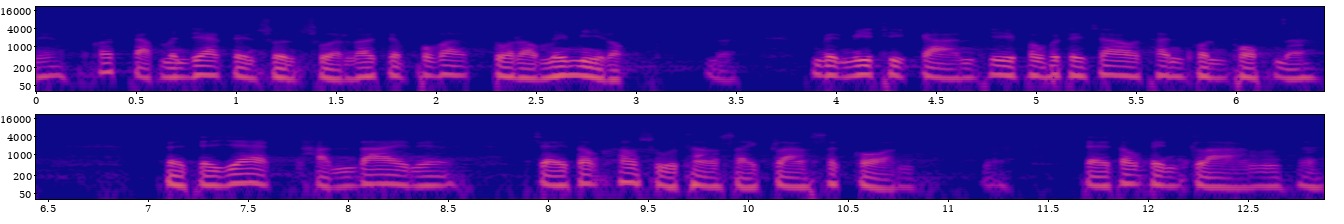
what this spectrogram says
เนี่ยก็จับมันแยกเป็นส่วนๆแล้วจะพบว่าตัวเราไม่มีหรอกนะเป็นวิธีการที่พระพุทธเจ้าท่านค้นพบนะแต่จะแยกขันได้เนี่ยใจต้องเข้าสู่ทางสายกลางซะก่อนนะใจต้องเป็นกลางนะ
